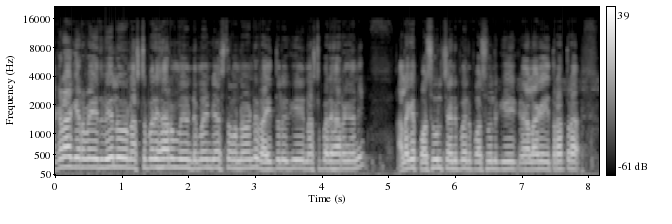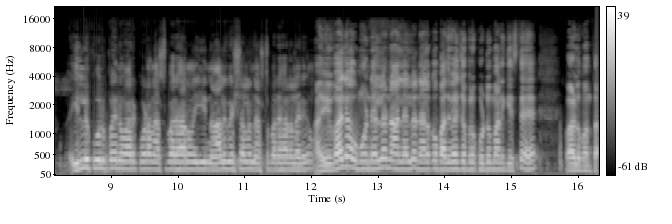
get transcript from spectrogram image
ఎకరాకి ఇరవై ఐదు వేలు నష్టపరిహారం మేము డిమాండ్ చేస్తూ ఉన్నామండి. రైతులకి నష్టపరిహారం కానీ అలాగే పశువులు చనిపోయిన పశువులకి అలాగే ఇతరత్ర ఇల్లు కూలిపోయిన వారికి కూడా నష్టపరిహారం ఈ నాలుగు విషయాల్లో నష్టపరిహారాలు అడిగాం. అవి ఇవ్వాలి. ఒక మూడు నెలలు నాలుగు నెలలు నెలకు పదివేలు చొప్పున కుటుంబానికి ఇస్తే వాళ్ళు కొంత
